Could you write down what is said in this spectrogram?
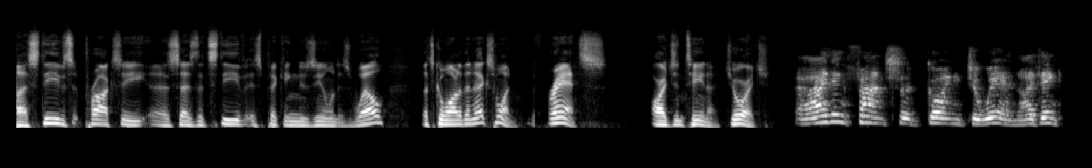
Uh, Steve's proxy uh, says that Steve is picking New Zealand as well. Let's go on to the next one France, Argentina. George. I think France are going to win. I think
